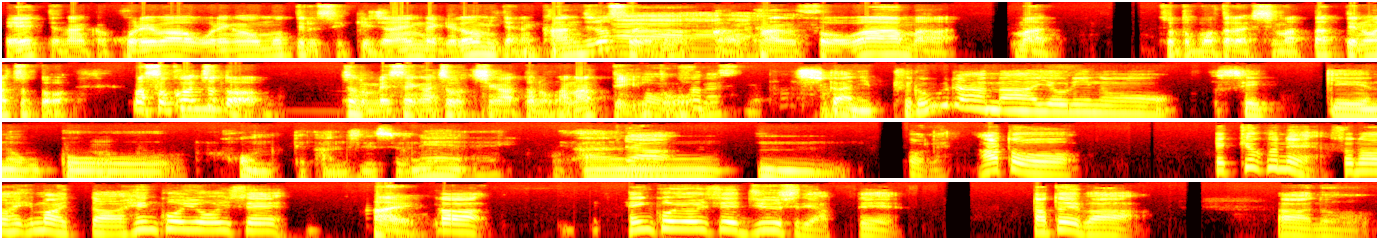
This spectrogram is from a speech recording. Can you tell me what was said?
えーってなんかこれは俺が思ってる設計じゃないんだけど、みたいな感じのそういう感想は、まあ、まあ、ちょっともたらしてしまったっていうのはちょっと、まあそこはちょっと、ちょっと目線がちょっと違ったのかなっていうところですね。確かにプログラマー寄りの設計のこう、本って感じですよね。あの、うん。そうね。あと、結局ね、その今言った変更容易性はい。が、変更容易性重視であって、例えば、あの、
